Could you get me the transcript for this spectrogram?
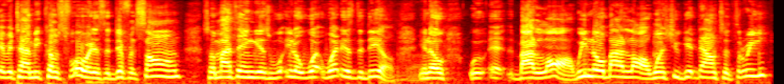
every time he comes forward, it's a different song. So my thing is, you know, what what is the deal? You know, uh, by law, we know by law, once you get down to three,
